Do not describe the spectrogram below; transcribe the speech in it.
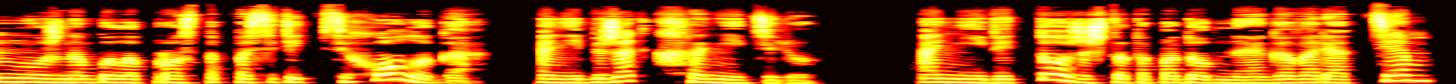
нужно было просто посетить психолога, а не бежать к хранителю. Они ведь тоже что-то подобное говорят тем,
